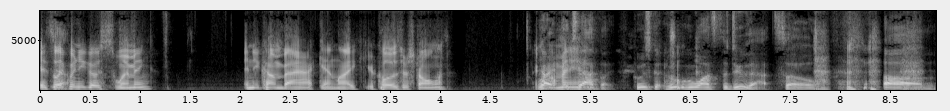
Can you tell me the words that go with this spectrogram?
It's Yeah. like when you go swimming and you come back and like your clothes are stolen. Like, right, oh, exactly. Who's who, who wants to do that? So, um,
